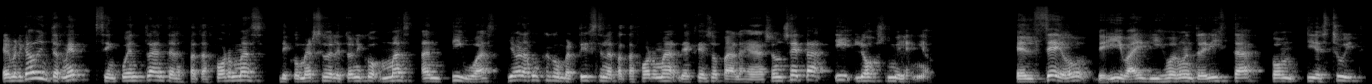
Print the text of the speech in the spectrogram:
El mercado de Internet se encuentra entre las plataformas de comercio electrónico más antiguas y ahora busca convertirse en la plataforma de acceso para la generación Z y los millennials. El CEO de eBay dijo en una entrevista con T-Street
